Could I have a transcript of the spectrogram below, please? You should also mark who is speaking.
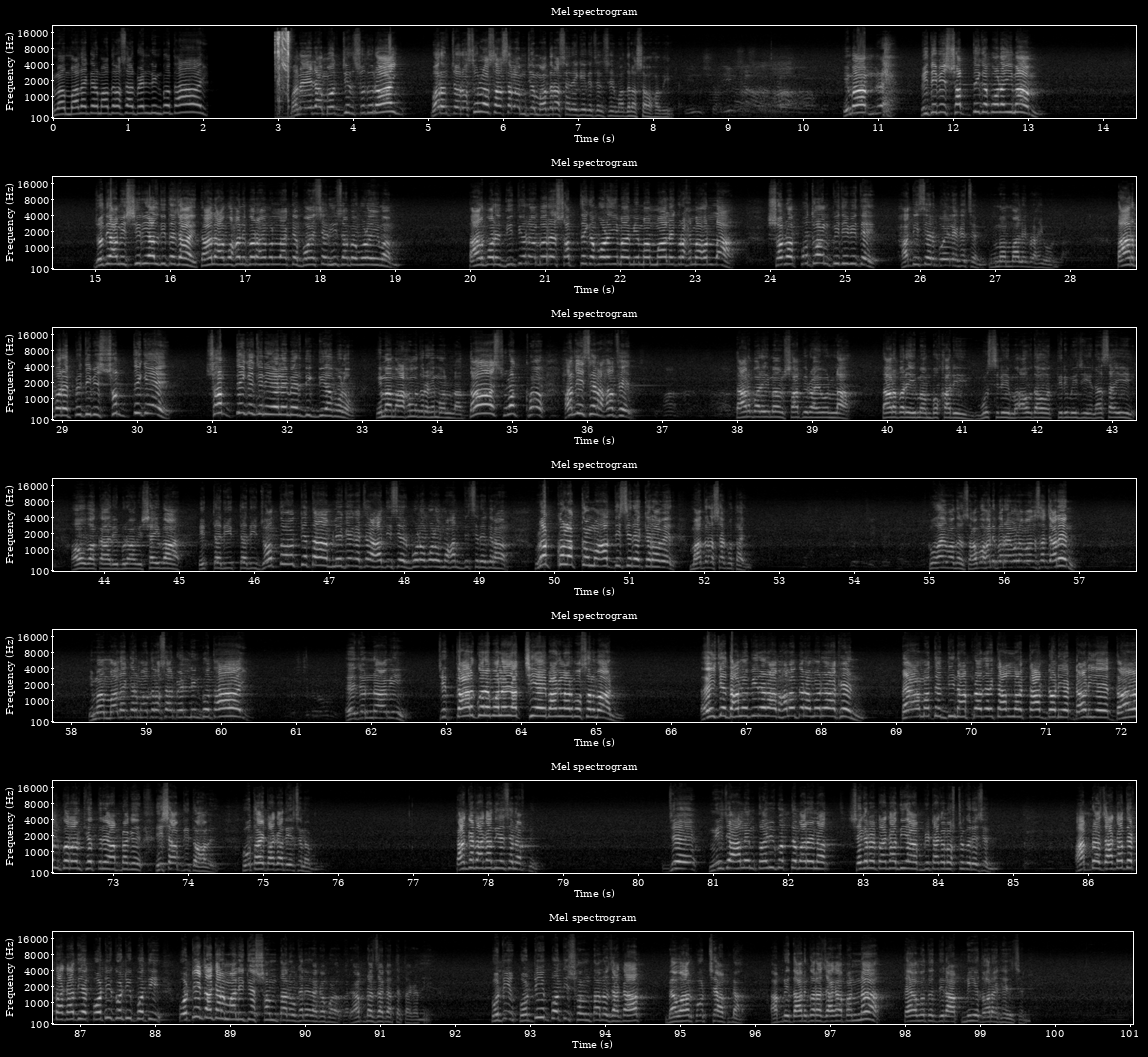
Speaker 1: ইমাম মালিকের মাদ্রাসার বিল্ডিং কোথায়? মানে এটা মসজিদ শুধু নয়, বরঞ্চ রসুল্লাহ সাল্লাম যে মাদ্রাসা রেখে গেছেন সেই মাদ্রাসা হবে। ইমাম, পৃথিবীর সব থেকে বড় ইমাম। যদি আমি সিরিয়াল দিতে যাই, তাহলে আবু হানিফা রহমুল্লাহকে বয়সের হিসাবে বড় ইমাম। তারপরে দ্বিতীয় নম্বরে সব থেকে বড় ইমাম ইমাম মালিক রহমাউল্লাহ সর্বপ্রথম পৃথিবীতে হাদিসের বই লিখেছেন ইমাম মালিক রহিমউল্লাহ তারপরে পৃথিবীর সব থেকে সব থেকে যিনি এলেমের দিক দিয়ে বড়, ইমাম আহমদ রহিমুল্লাহ দশ লক্ষ হাদিসের হাফেজ। তারপরে ইমাম শাফি রহিমুল্লাহ তারপরে ইমাম বোখারি, মুসলিম আউদাউ তিরমিজি, নাসাই আউবাকার ইবনু আবি সাইবা ইত্যাদি ইত্যাদি, যত কিতাব লিখে গেছে হাদিসের, বড় বড় মহাদিসের একরাম লক্ষ লক্ষ মহাদিসের একরামের মাদ্রাসা কোথায়? কোথায় মাদ্রাসা? আবু হানিফা রহিমুল্লাহ মাদ্রাসা জানেন? ইমাম মালিকের মাদ্রাসার বিল্ডিং কোথায়? এই জন্য আমি চিৎকার করে বলে যাচ্ছি এই বাংলার মুসলমান। এই যে দানবীরেরা ভালো করে মনে রাখেন, কেয়ামতের দিন আপনাদেরকে আল্লাহর কাঠ দাঁড়িয়ে দাঁড়িয়ে দান করার ক্ষেত্রে আপনাকে হিসাব দিতে হবে। কোথায় টাকা দিয়েছেন আপনি? কাকে টাকা দিয়েছেন আপনি? যে নিজে আলেম তৈরি করতে পারে না, সেখানে টাকা দিয়ে আপনি টাকা নষ্ট করেছেন। আপনার জাকাতের টাকা দিয়ে কোটি কোটি প্রতি কোটি টাকার মালিকের সন্তান ওখানে লেখাপড়া করে, আপনার জাকাতের টাকা দিয়ে। কোটি কোটি প্রতি সন্তান ও জাকাত ব্যবহার করছে আপনার। আপনি দান করা জায়গা পান না, কেয়ামতের দিন আপনি ধরা খেয়েছেন।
